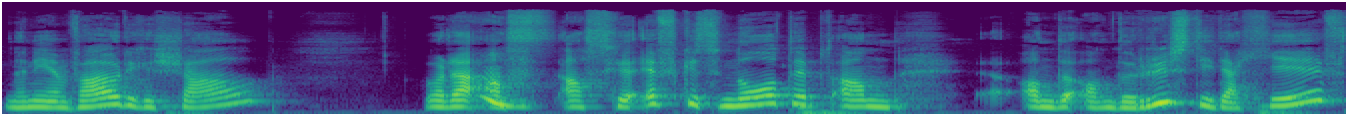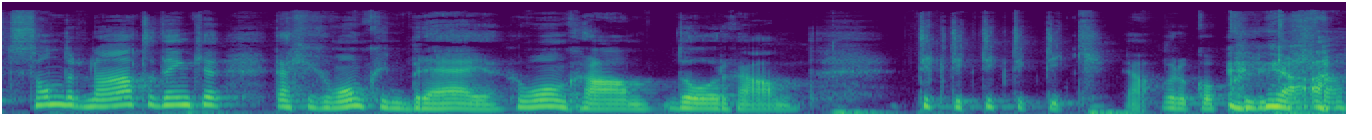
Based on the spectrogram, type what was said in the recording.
Een eenvoudige sjaal, waar dat als, als je even nood hebt aan, aan, de, aan de rust die dat geeft, zonder na te denken, dat je gewoon kunt breien. Gewoon gaan, doorgaan. Tik, tik, tik, tik, tik. Ja, word ik ook gelukkig Ja. van.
